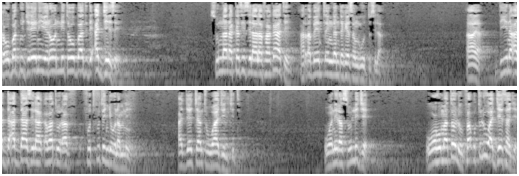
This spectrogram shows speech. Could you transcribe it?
tawbadhu je'eeni yeroo inni tawbaa dide ajjeese sunnaan akkasii silaa lafaa kaate har'a beenxeen ganda keessan guuttu silaa diina adda addaa silaa qabatuudhaaf futfutin jedhu namni ajjechaan tun waa jilchiti wani rasuulli je wahuma tolu faqtuluu ajjeesaa je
